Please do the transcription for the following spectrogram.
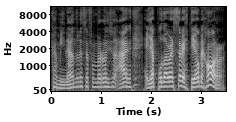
caminando en esa forma diciendo, ah, ella pudo haberse vestido mejor.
